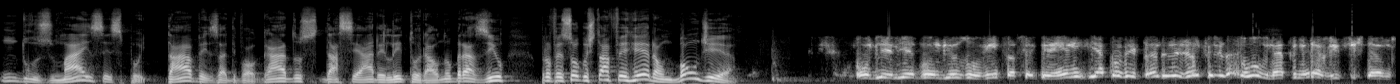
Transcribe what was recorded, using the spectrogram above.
um dos mais respeitáveis advogados da seara eleitoral no Brasil. Professor Gustavo Ferreira, um bom dia. Bom dia, Elia. Bom dia aos ouvintes da CBN. E aproveitando, desejando feliz ano novo, né? A primeira vez que estamos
